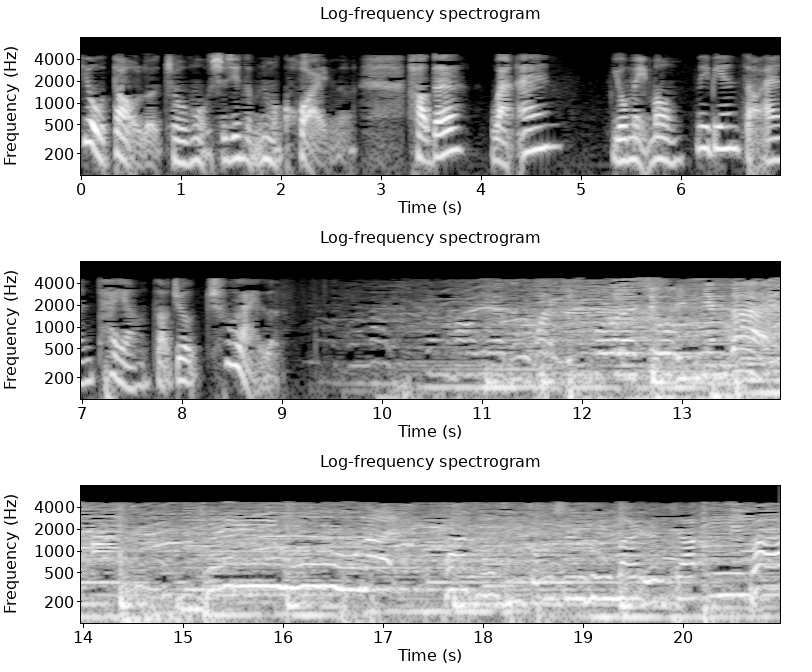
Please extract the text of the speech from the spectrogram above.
又到了周末，时间怎么那么快呢？好的，晚安，有美梦。那边早安，太阳早就出来了。口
